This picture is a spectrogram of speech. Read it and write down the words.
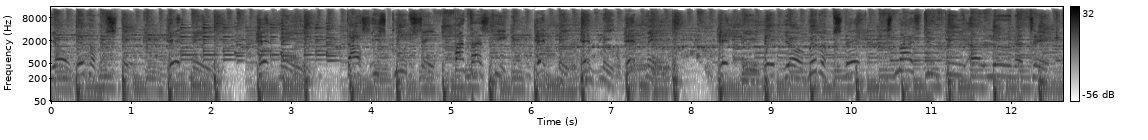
your rhythm stick. Hit me, hit me. Das ist gut, say fantastic. Hit me, hit me, hit me. Hit me with your rhythm stick. It's nice to be a lunatic.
